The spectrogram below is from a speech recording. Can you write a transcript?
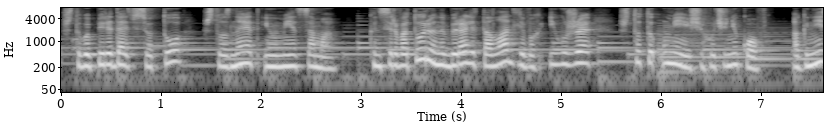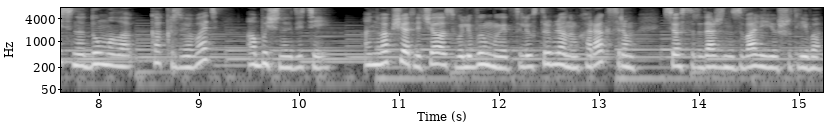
чтобы передать все то, что знает и умеет сама. Консерваторию набирали талантливых и уже что-то умеющих учеников, а Гнесина думала, как развивать обычных детей. Она вообще отличалась волевым и целеустремленным характером, сестры даже называли ее шутливо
